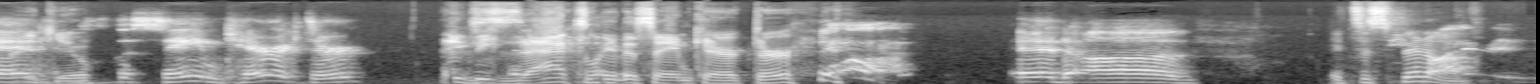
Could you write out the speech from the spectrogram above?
and Thank you. he's the same character. Exactly the same character. And uh, It's a spinoff. Byron,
